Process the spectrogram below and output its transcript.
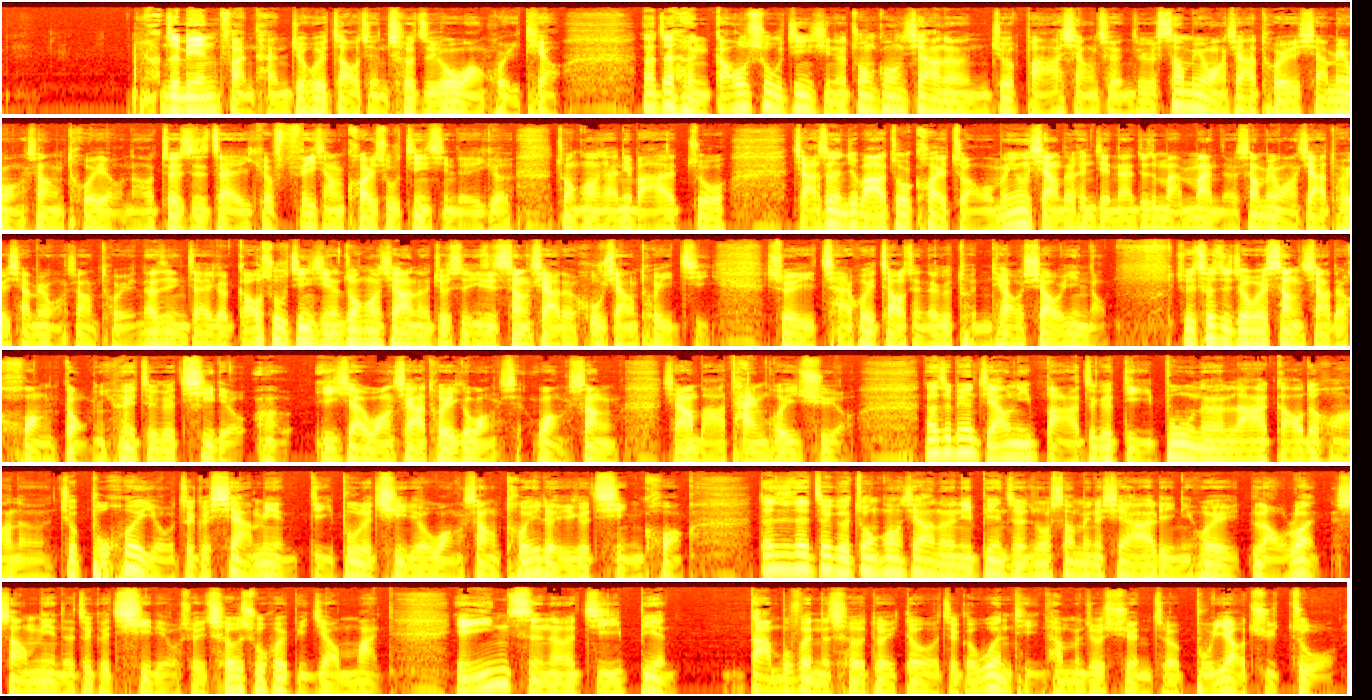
那这边反弹就会造成车子又往回跳。那在很高速进行的状况下呢，你就把它想成这个上面往下推，下面往上推哦。然后这是在一个非常快速进行的一个状况下，你把它做假设，你就把它做快转。我们用想的很简单，就是蛮慢的，上面往下推，下面往上推。但是你在一个高速进行的状况下呢，就是一直上下的互相推挤，所以才会造成这个臀跳效应哦。所以车子就会上下的晃动，因为这个气流啊、一下往下推，一个往下往上，想要把它弹回去哦。那这边只要你把这个底部呢拉高的话呢，就不会有这个下面底部的气流往上推的一个情况。但是在这个状况下呢，你变成说上面的下压力你会扰乱上面的这个气流，所以车速会比较慢。也因此呢，即便大部分的车队都有这个问题，他们就选择不要去做。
